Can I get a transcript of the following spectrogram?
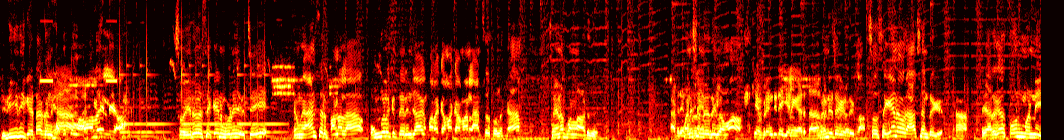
திடீர்னு கேட்டு கொஞ்சம் பதட்டம் ஆகாதா இல்லையா? ஸோ இருபது செகண்ட் முடிஞ்சிருச்சு. இவங்க ஆன்சர் பண்ணல. உங்களுக்கு தெரிஞ்சா மறக்காம கமெண்ட்ல ஆன்சர் சொல்லுங்க. ஸோ என்ன பண்ணலாம்? அடுத்து. பனிஷ்மெண்ட் எடுத்துக்கலாமா? ஃப்ரெண்ட்கிட்ட கேளுங்க அடுத்த ஸோ செகண்ட் ஒரு ஆப்ஷன் இருக்கு. யாருக்காவது ஃபோன் பண்ணி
